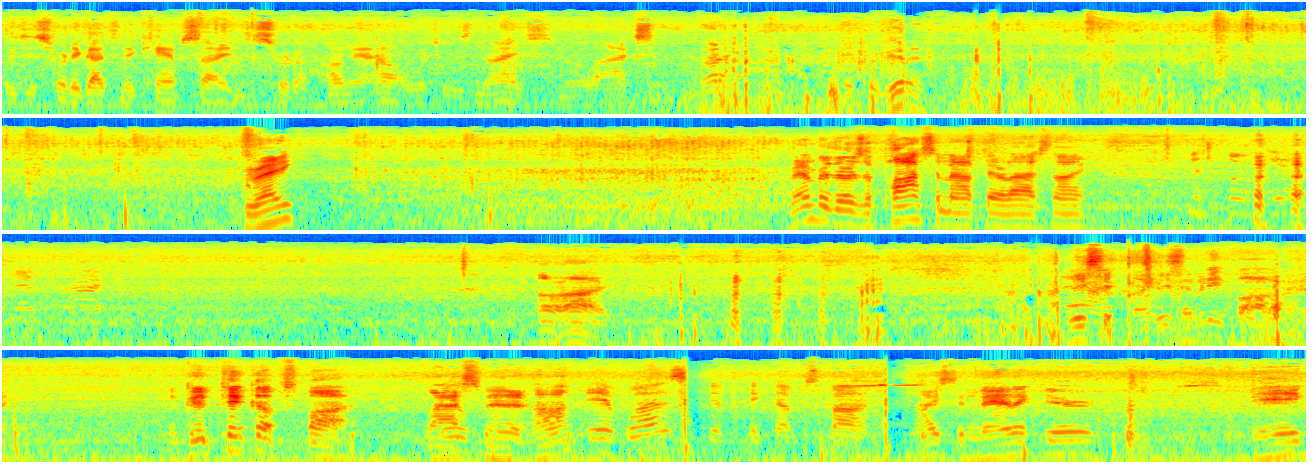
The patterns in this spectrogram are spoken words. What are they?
we just sort of got to the campsite and just sort of hung out, which was nice and relaxing. All right, I think we're good. You ready? Remember, there was a possum out there last night. Oh, yeah, that's right. All right. this is 75. A good pickup spot. Last minute, huh? It was a good pickup spot. Nice and manicured. Big.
